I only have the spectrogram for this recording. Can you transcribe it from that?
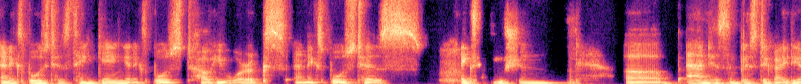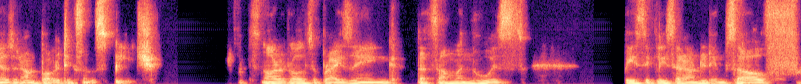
and exposed his thinking and exposed how he works and exposed his execution uh, and his simplistic ideas around politics and speech. It's not at all surprising that someone who is basically surrounded himself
